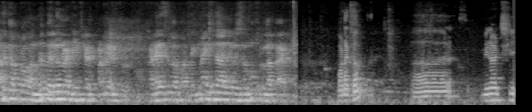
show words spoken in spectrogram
அதுக்கப்புறம் வந்து பெலூனை டீஃப்ளேட் பண்ணி எடுத்துருக்கோம் கடைசியில் பார்த்தீங்கன்னா இந்த அனிவரிசமும் ஃபுல்லாக பேக் வணக்கம். மீனாட்சி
